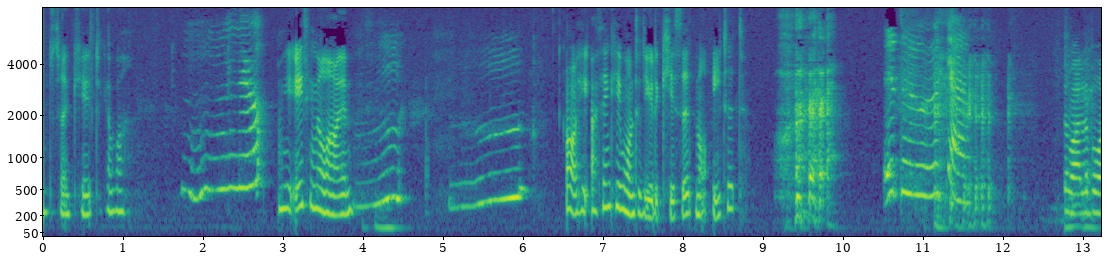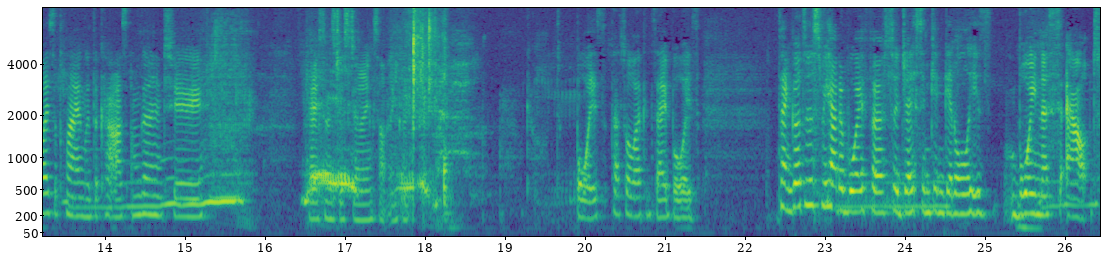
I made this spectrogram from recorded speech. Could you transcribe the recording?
So cute together. Are you eating the lion? Oh, he, I think he wanted you to kiss it, not eat it. So while the boys are playing with the cars, I'm going to... Jason's just doing something good. God, boys. That's all I can say, boys. Thank goodness we had a boy first so Jason can get all his boyness out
